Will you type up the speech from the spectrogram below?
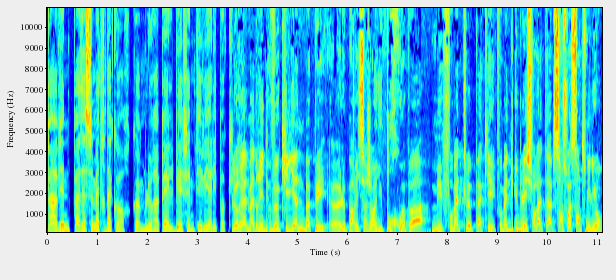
parviennent pas à se mettre d'accord, comme le rappelle BFM TV à l'époque. Le Real Madrid veut Kylian Mbappé. Euh, le Paris Saint-Germain dit pourquoi pas, mais faut mettre le paquet, faut mettre du blé sur la table. 160 millions,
